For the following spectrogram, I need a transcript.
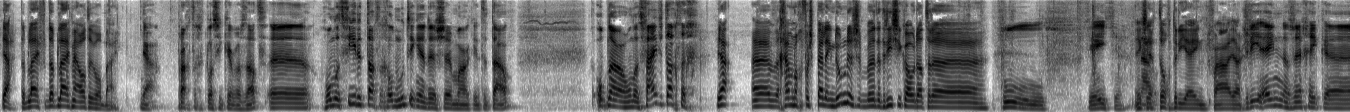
ja, dat, blijft, dat blijft mij altijd wel bij. Ja, prachtige klassieker was dat. Eh, 184 ontmoetingen dus, eh, Mark, in totaal. Op naar 185. Ja, eh, gaan we nog een voorspelling doen? Dus met het risico dat er... eh, Poeh, jeetje. ik Nou, zeg toch 3-1 voor Ajax. 3-1, dan zeg ik... eh,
